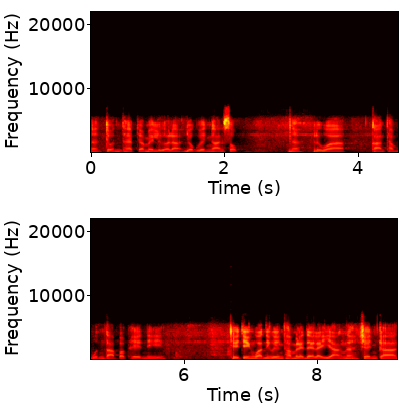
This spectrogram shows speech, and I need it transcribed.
นะจนแทบจะไม่เหลือแล้ว ยกเว้นงานศพนะหรือว่าการทำบุญตามประเพณี ที่จริงวัดนี่ก็ยังทำอะไรได้หลายอย่างนะ เช่นการ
